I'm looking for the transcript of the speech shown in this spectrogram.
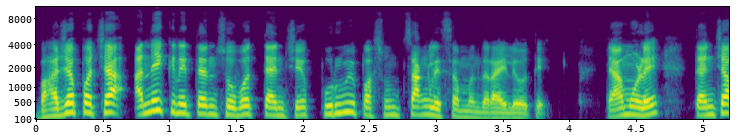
भाजपच्या अनेक नेत्यांसोबत त्यांचे पूर्वीपासून चांगले संबंध राहिले होते. त्यामुळे त्यांच्या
